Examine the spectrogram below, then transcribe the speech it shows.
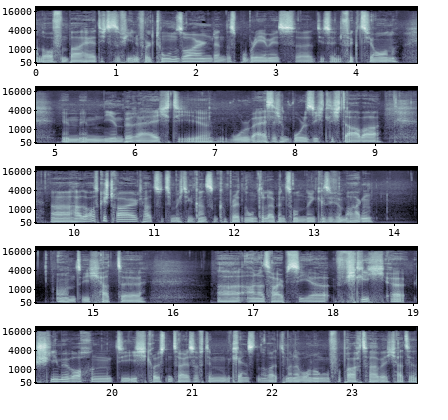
Und offenbar hätte ich das auf jeden Fall tun sollen, denn das Problem ist, äh, diese Infektion im, im Nierenbereich, die äh, wohlweislich und wohlsichtlich da war, äh, hat ausgestrahlt, hat so ziemlich den ganzen kompletten Unterleib entzündet, inklusive Magen. Und ich hatte äh, anderthalb sehr wirklich äh, schlimme Wochen, die ich größtenteils auf dem kleinsten Ort meiner Wohnung verbracht habe. Ich hatte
